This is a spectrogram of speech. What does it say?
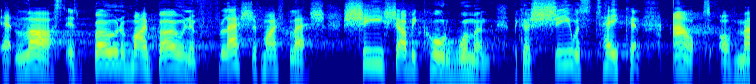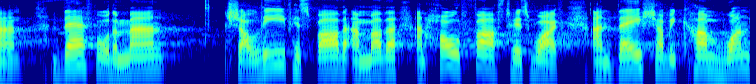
at last is bone of my bone and flesh of my flesh. She shall be called woman because she was taken out of man. Therefore, the man shall leave his father and mother and hold fast to his wife, and they shall become one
